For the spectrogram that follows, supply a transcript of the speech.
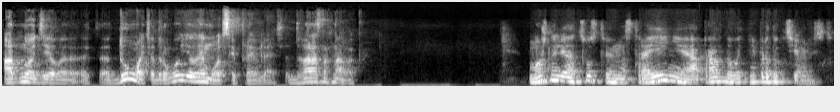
Одно дело это думать, а другое дело эмоции проявлять. Два разных навыка. Можно ли отсутствием настроения оправдывать непродуктивность?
